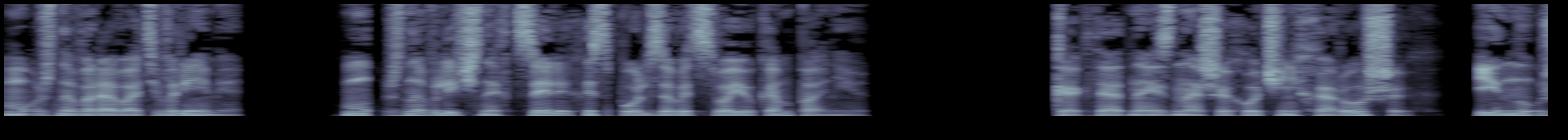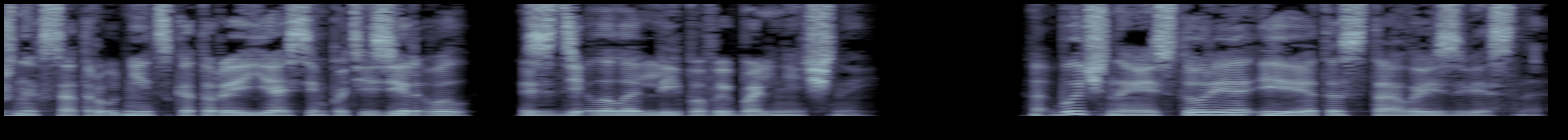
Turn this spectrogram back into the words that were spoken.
можно воровать время, можно в личных целях использовать свою компанию. Как-то одна из наших очень хороших, и нужных сотрудниц, которые я симпатизировал, сделала липовый больничный. Обычная история, и это стало известно.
